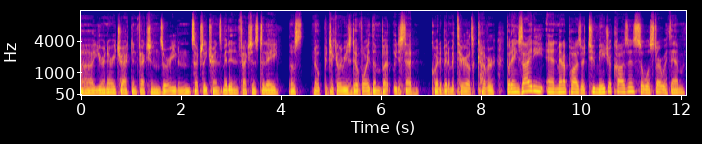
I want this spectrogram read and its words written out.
uh, urinary tract infections or even sexually transmitted infections today. Those no particular reason to avoid them, but we just had quite a bit of material to cover. But anxiety and menopause are two major causes, so we'll start with them.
